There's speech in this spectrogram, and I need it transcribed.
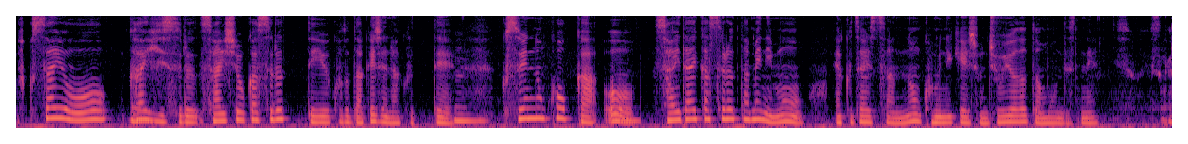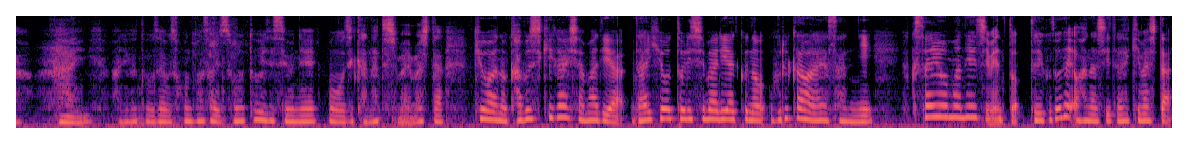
副作用を回避する、うん、最小化するっていうことだけじゃなくって、うん、薬の効果を最大化するためにも、薬剤師さんのコミュニケーション重要だと思うんですね。そうですか。はい、ありがとうございます。本当まさにその通りですよね。もうお時間になってしまいました。今日はあの株式会社マディア代表取締役の古川彩さんに副作用マネジメントということでお話しいただきました。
